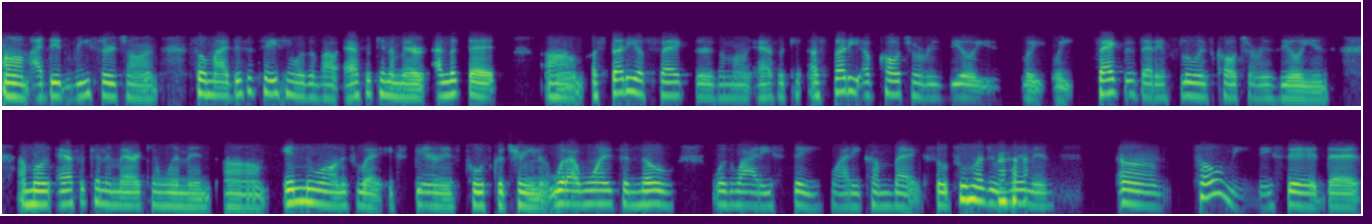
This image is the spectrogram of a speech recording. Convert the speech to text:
Um, I did research on, so my dissertation was about African American. I looked at um, a study of factors among African, a study of cultural resilience. Wait, wait, factors that influence cultural resilience among African American women um, in New Orleans who had experienced post Katrina. What I wanted to know was why they stay, why they come back. So 200 uh-huh. women um, told me. They said that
